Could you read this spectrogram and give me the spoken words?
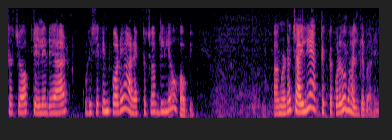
একটা চপ তেলে দেওয়ার কুড়ি সেকেন্ড পরে আর একটা চপ দিলেও হবে। আপনারা চাইলে একটা একটা করেও ভাজতে পারেন।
